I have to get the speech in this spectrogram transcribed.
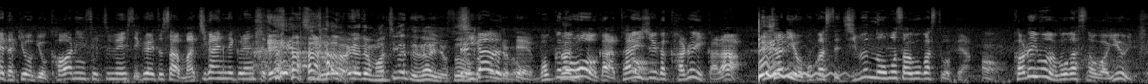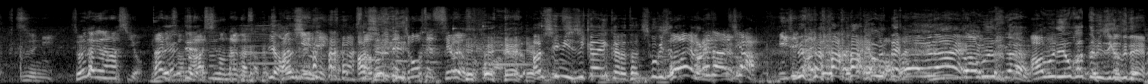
えた競技を代わりに説明してくれるとさ間違えんでくれんっていやいやでも間違ってないよ。そうだと思うけど。違うって。僕の方が体重が軽いからチャリを動かして自分の重さを動かすってことやん。軽いものを動かすの方が有利でしょ普通に。それだけの話よ。何その足の長さと関係ねえから。サドルで調節しろよそこは。足短いから立ちこぎじゃおい俺の足が短い。危ない危ない。危ない。危ねよかった短くて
